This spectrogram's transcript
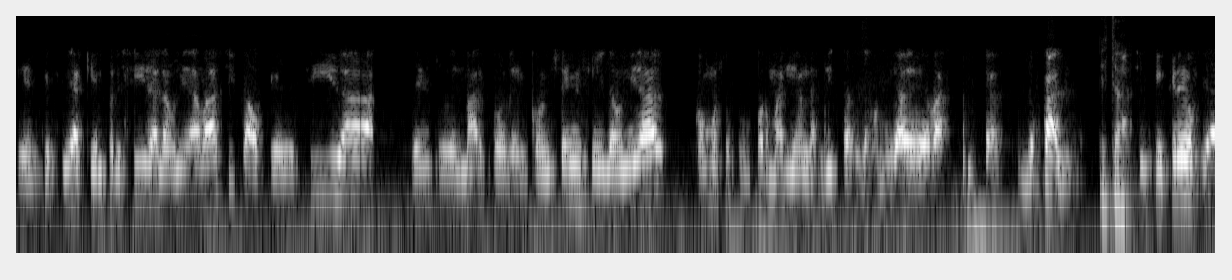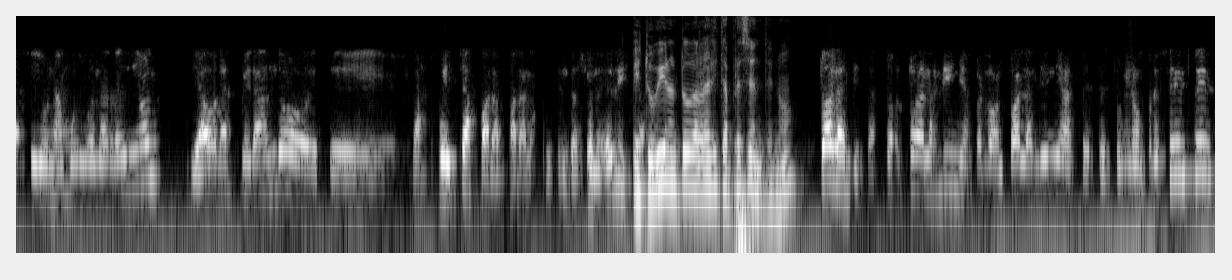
eh, que sea quien presida la unidad básica o que decida dentro del marco del consenso y la unidad, cómo se conformarían las listas de las unidades básicas locales. Así que creo que ha sido una muy buena reunión y ahora esperando este, las fechas para, para las presentaciones de listas. Estuvieron todas las listas presentes, ¿no? Todas las listas, todas las líneas, perdón, todas las líneas este, estuvieron presentes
